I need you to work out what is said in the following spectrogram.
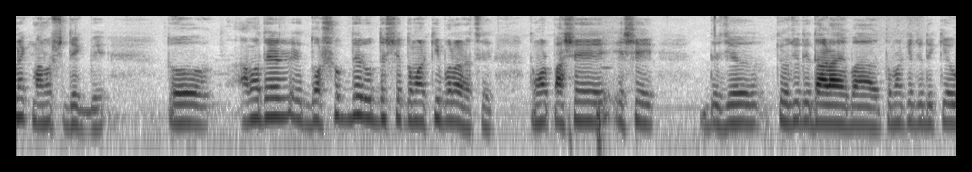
অনেক মানুষ দেখবে। তো আমাদের দর্শকদের উদ্দেশ্যে তোমার কি বলার আছে? তোমার পাশে এসে যে কেউ যদি দাঁড়ায় বা তোমাকে যদি কেউ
